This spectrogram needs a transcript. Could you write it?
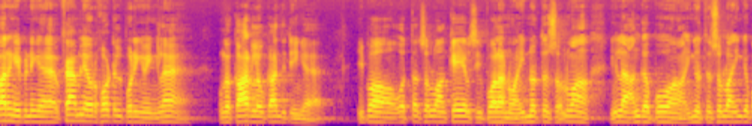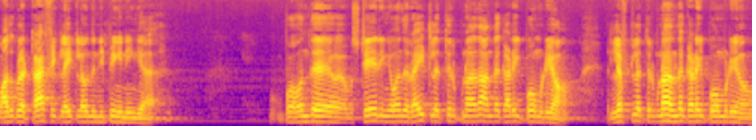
பாருங்கள் இப்போ நீங்கள் ஃபேமிலியாக ஒரு ஹோட்டல் போகிறீங்க வைங்களேன். உங்கள் காரில் உட்காந்துட்டீங்க இப்போ ஒருத்தன் சொல்லுவான் கேஎஃப்சி போகலான்னுவான் இன்னொருத்தன் சொல்லுவான் இல்லை அங்கே போவான். இன்னொருத்தன் சொல்லுவான் இங்கே அதுக்குள்ளே டிராஃபிக் லைட்டில் வந்து நிற்பீங்க நீங்கள் இப்போ வந்து ஸ்டேரிங்கை வந்து ரைட்டில் திருப்பினா தான் அந்த கடைக்கு போக முடியும். லெஃப்ட்டில் திரும்பினா அந்த கடைக்கு போக முடியும்?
